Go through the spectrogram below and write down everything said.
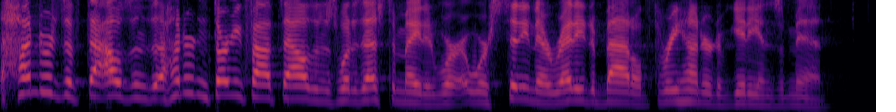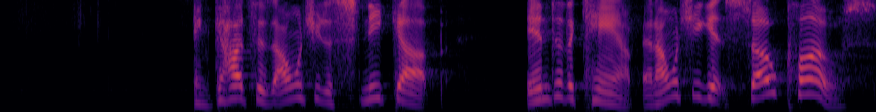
hundreds of thousands, 135,000 is what is estimated, were, were sitting there ready to battle 300 of Gideon's men. And God says, I want you to sneak up into the camp, and I want you to get so close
